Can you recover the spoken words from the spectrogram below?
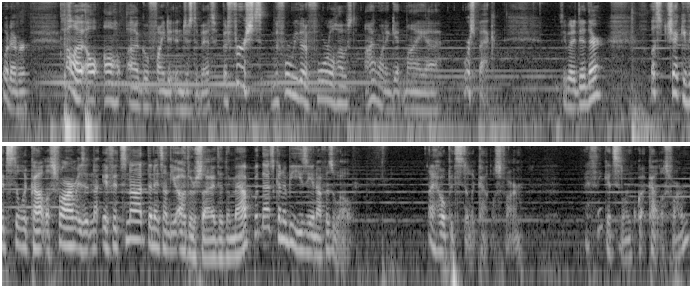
Whatever. I'll, I'll, I'll uh, go find it in just a bit. But first, before we go to Forelhost, I want to get my uh, horse back. See what I did there? Let's check if it's still a Katla's Farm. Is it not? If it's not, then it's on the other side of the map, but that's going to be easy enough as well. I hope it's still a Katla's Farm. I think it's still Qu- Katla's Farm.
